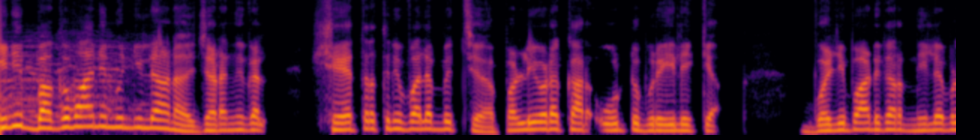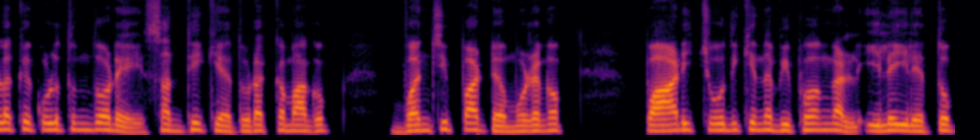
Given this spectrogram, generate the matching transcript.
ഇനി ഭഗവാന് മുന്നിലാണ് ചടങ്ങുകൾ. ക്ഷേത്രത്തിന് വലം വെച്ച് പള്ളിയോടക്കാർ ഊട്ടുപുരയിലേക്ക്. വഴിപാടുകാർ നിലവിളക്ക് കൊളുത്തുന്നതോടെ സദ്യയ്ക്ക് തുടക്കമാകും. വഞ്ചിപ്പാട്ട് മുഴങ്ങും. പാടി ചോദിക്കുന്ന വിഭവങ്ങൾ ഇലയിലെത്തും.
